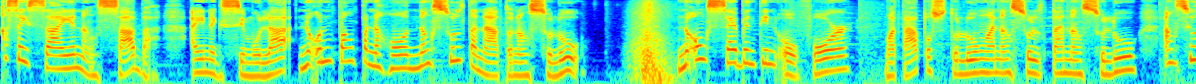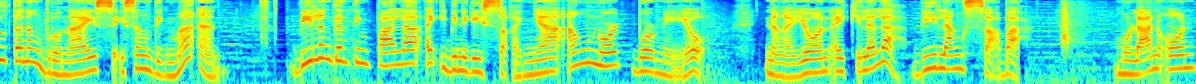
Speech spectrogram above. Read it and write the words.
Kasaysayan ng Saba ay nagsimula noon pang panahon ng Sultanato ng Sulu. Noong 1704, matapos tulungan ng Sultan ng Sulu ang Sultan ng Brunei sa isang digmaan, bilang gantimpala ay ibinigay sa kanya ang North Borneo, na ngayon ay kilala bilang Saba. Mula noon,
